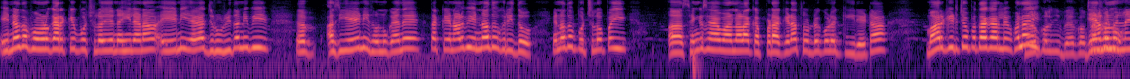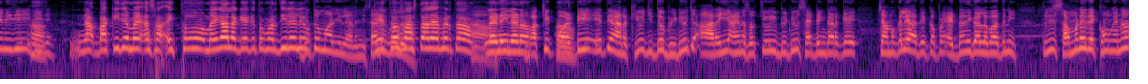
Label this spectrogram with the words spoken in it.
ਇਹਨਾਂ ਤੋਂ ਫੋਨ ਕਰਕੇ ਪੁੱਛ ਲਓ ਜੇ ਨਹੀਂ ਲੈਣਾ ਇਹ ਨਹੀਂ ਹੈਗਾ ਜ਼ਰੂਰੀ ਤਾਂ ਨਹੀਂ ਵੀ ਅਸੀਂ ਇਹ ਨਹੀਂ ਤੁਹਾਨੂੰ ਕਹਿੰਦੇ ਧੱਕੇ ਨਾਲ ਵੀ ਇਹਨਾਂ ਤੋਂ ਖਰੀਦੋ। ਇਹਨਾਂ ਤੋਂ ਪੁੱਛ ਲਓ ਭਈ ਸਿੰਘ ਸਾਹਿਬਾਨ ਵਾਲਾ ਕੱਪੜਾ ਕਿਹੜਾ ਤੁਹਾਡੇ ਕੋਲੇ ਕੀ ਰੇਟ ਆ? ਮਾਰਕੀਟ ਚੋਂ ਪਤਾ ਕਰ ਲਿਓ ਹਨਾ ਜੀ? ਬਿਲਕੁਲ ਜੀ ਬਿਲਕੁਲ। ਪਹਿਲਾਂ ਤਾਂ ਮਿਲਣਾ ਹੀ ਨਹੀਂ ਜੀ ਇਹ ਚੀਜ਼। ਨਾ ਬਾਕੀ ਜੇ ਮੈਂ ਅਸਾ- ਇੱਥੋਂ ਮਹਿੰਗਾ ਲੱਗਿਆ ਕਿ ਤੂੰ ਮਰਜ਼ੀ ਲੈ ਲਿਓ। ਜਿੱਤੋਂ ਮਾਜੀ ਲੈਣੀ ਜੀ ਜੇ ਸਾਡੇ ਇੱਥੋਂ ਸਸਤਾ ਲਿਆ ਫਿਰ ਤਾਂ ਲੈਣਾ ਹੀ ਲੈਣਾ। ਬਾਕੀ ਕੁਆਲਿਟੀ ਇਹ ਧਿਆਨ ਰੱਖਿਓ ਜਿੱਦੋਂ ਵੀਡੀਓ 'ਚ ਆ ਰਹੀ ਹੈ ਐ ਨਾ ਸੋਚਿਓ ਵੀ ਵੀਡੀਓ ਸੈਟਿੰਗ ਕਰਕੇ ਚਮਕ ਲਿਆ ਦੇ ਕੱਪੜੇ ਐਦਾਂ ਦੀ ਗੱਲਬਾਤ ਨਹੀਂ। ਤੁਸੀਂ ਸਾਹਮਣੇ ਦੇਖੋਗੇ ਨਾ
